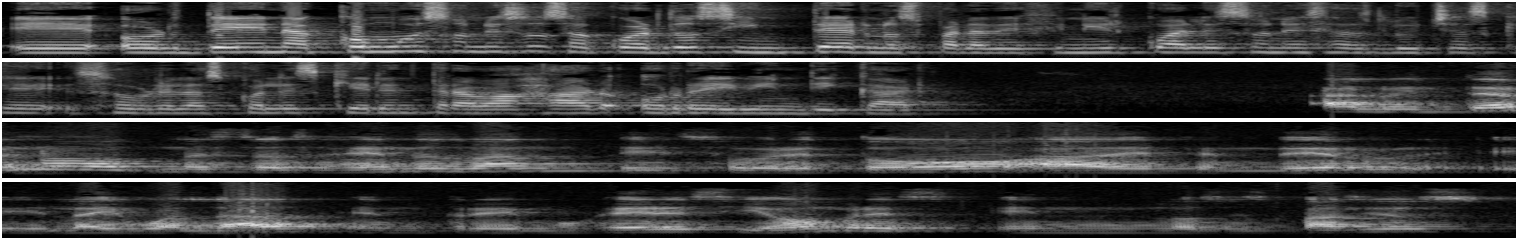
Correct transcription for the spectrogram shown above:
eh, ordena? ¿Cómo son esos acuerdos internos para definir cuáles son esas luchas que, sobre las cuales quieren trabajar o reivindicar? A lo interno, nuestras agendas van eh, sobre todo a defender la igualdad entre mujeres y hombres en los espacios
